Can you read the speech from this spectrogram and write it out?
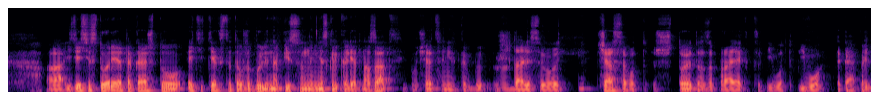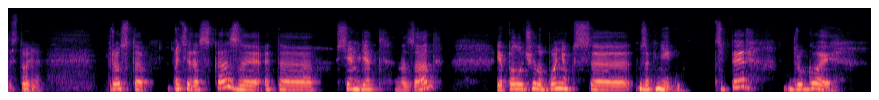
А, здесь история такая, что эти тексты это уже были написаны несколько лет назад. И получается, они как бы ждали своего часа. Вот что это за проект и вот его такая предыстория. Просто эти рассказы, это 7 лет назад я получила бонюкс э, за книгу. Теперь другой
